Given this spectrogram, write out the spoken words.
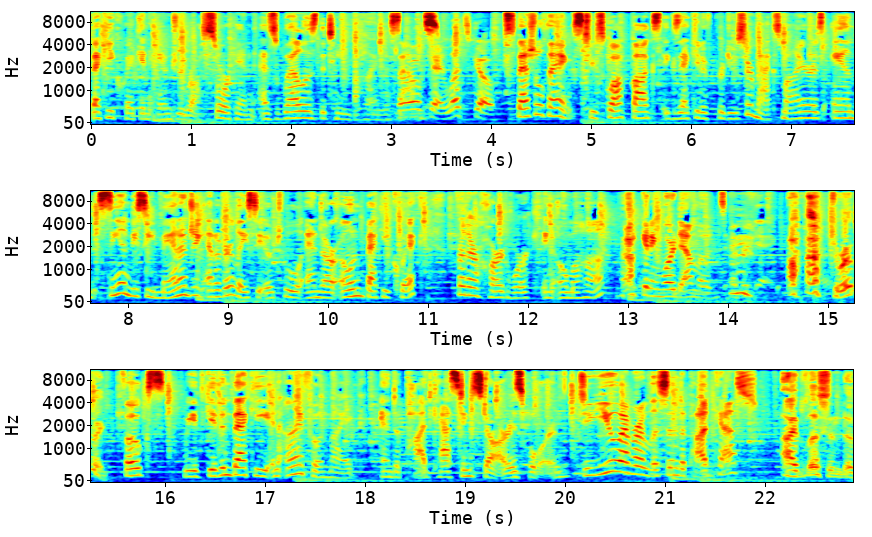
Becky Quick, and Andrew Ross Sorkin, as well as the team behind the sounds. Okay, let's go. Special thanks to Squawk Box executive producer Max Myers and CNBC managing editor Lacey O'Toole and our own Becky Quick for their hard work in Omaha. Keep getting more downloads every day. Terrific. Folks, we've given Becky an iPhone mic and a podcasting star is born. Do you ever listen to podcasts? I've listened to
